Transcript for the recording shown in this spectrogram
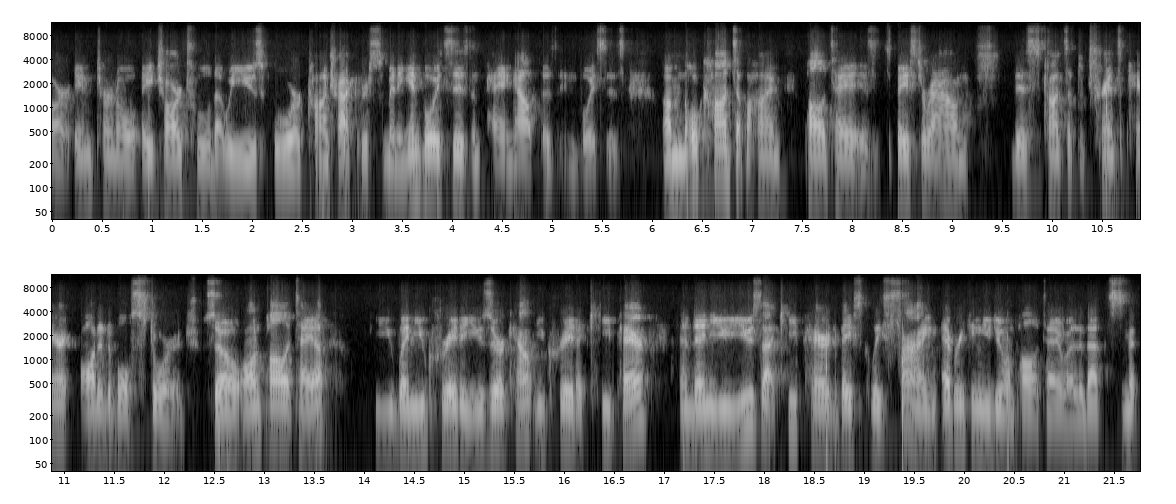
our internal HR tool that we use for contractors submitting invoices and paying out those invoices. Um, the whole concept behind Politeia is it's based around this concept of transparent auditable storage. So on Politeia, you, when you create a user account, you create a key pair and then you use that key pair to basically sign everything you do on Politeia, whether that's submit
